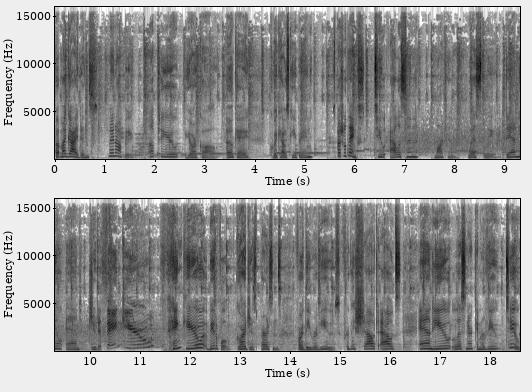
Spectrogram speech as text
but my guidance may not be. Up to you, your call. Okay, quick housekeeping. Special thanks to Allison, Martin, Wesley, Daniel, and Judith. Thank you. Thank you, beautiful, gorgeous persons, for the reviews, for the shout outs. And you, listener, can review too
